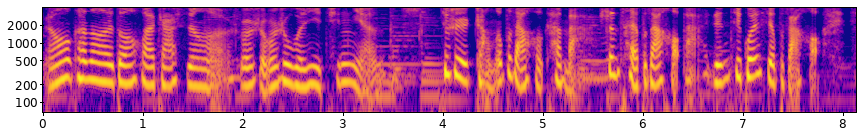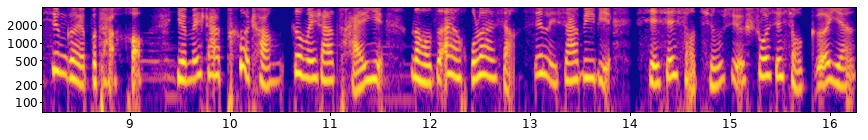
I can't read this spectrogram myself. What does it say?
然后看到一段话扎心了，说什么是文艺青年，就是长得不咋好看吧，身材不咋好吧，人际关系也不咋好，性格也不咋好，也没啥特长，更没啥才艺，脑子爱胡乱想，心里瞎逼逼，写些小情绪，说些小格言，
